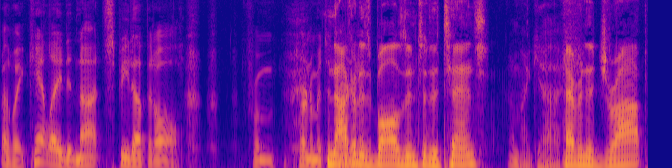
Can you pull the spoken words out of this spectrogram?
by the way, Cantlay did not speed up at all from tournament to knocking tournament. his balls into the tents, oh my gosh! having to drop.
